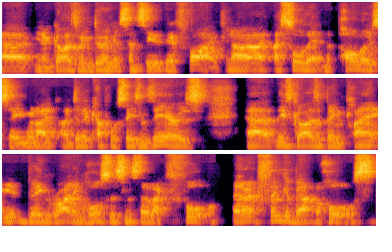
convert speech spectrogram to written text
uh, you know, guys have been doing it since they're five. You know, I, I, saw that in the polo scene when I, I did a couple of seasons there. Is uh, these guys have been playing, being riding horses since they're like four. They don't think about the horse.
